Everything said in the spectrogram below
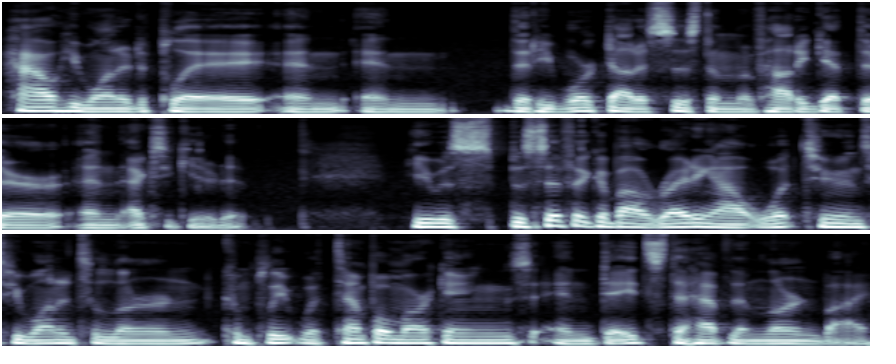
how he wanted to play and and that he worked out a system of how to get there and executed it. He was specific about writing out what tunes he wanted to learn, complete with tempo markings and dates to have them learned by.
